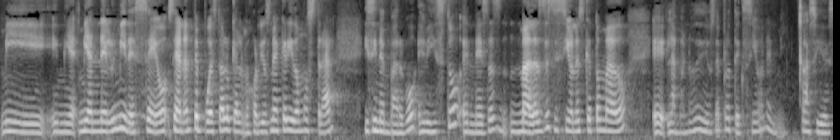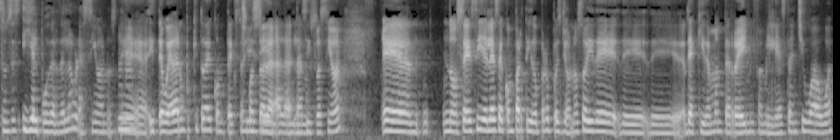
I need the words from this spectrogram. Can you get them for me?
mi, mi, mi anhelo y mi deseo se han antepuesto a lo que a lo mejor Dios me ha querido mostrar y sin embargo, he visto en esas malas decisiones que he tomado eh, la mano de Dios de protección en mí. Así es. Entonces, y el poder de la oración. y te voy a dar un poquito de contexto en cuanto a la, la situación. Eh, no sé si les he compartido, pero pues yo no soy de, de, de, aquí de Monterrey, mi familia está en Chihuahua,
